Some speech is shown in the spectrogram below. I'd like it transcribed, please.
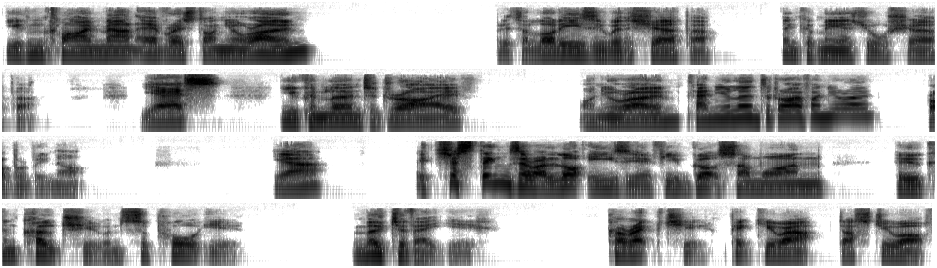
you can climb Mount Everest on your own, but it's a lot easier with a Sherpa. Think of me as your Sherpa. Yes, you can learn to drive on your own. Can you learn to drive on your own? Probably not. Yeah. It's just things are a lot easier if you've got someone who can coach you and support you. Motivate you, correct you, pick you up, dust you off.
